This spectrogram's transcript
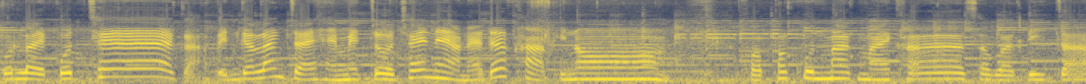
กดไลค์กดแชร์กะเป็นกำลังใจให้แม่โจใช่แนวนะเด้อค่ะพี่น้อง ขอบพระคุณมากมายค่ะ สวัสดีจ้า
